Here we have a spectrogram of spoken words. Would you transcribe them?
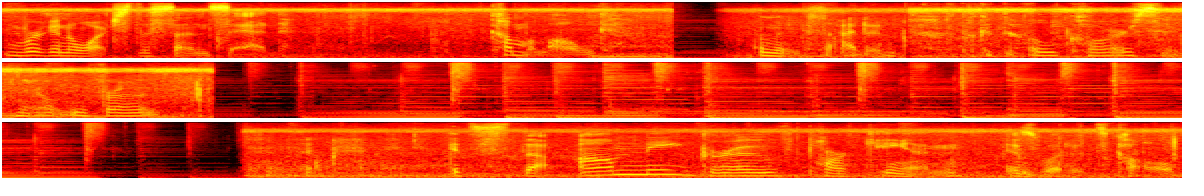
we're gonna watch the sunset. Come along. I'm excited. Old car sitting out in front. It's the Omni Grove Park Inn, is what it's called.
